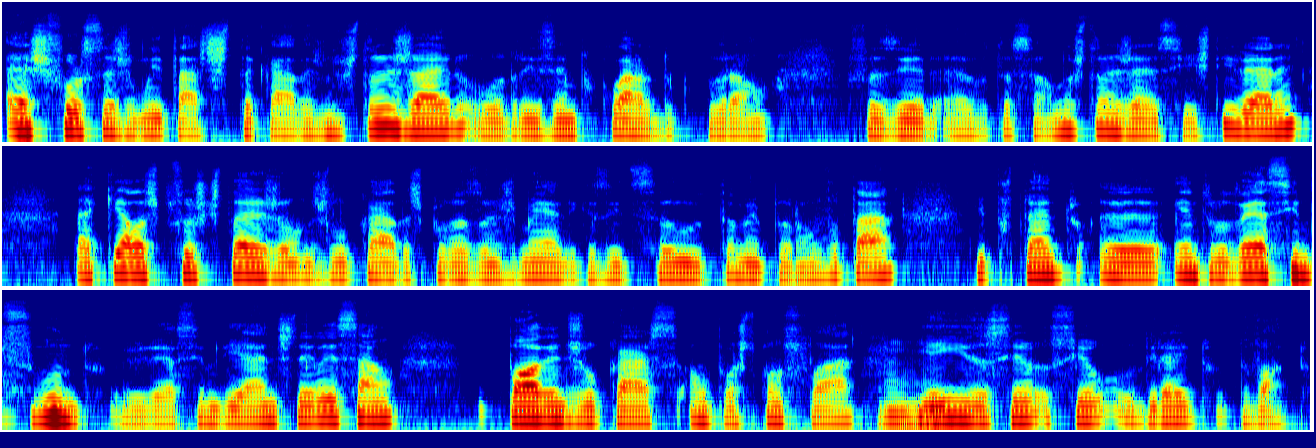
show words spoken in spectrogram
as forças militares destacadas no estrangeiro, outro exemplo claro do que poderão fazer a votação no estrangeiro se estiverem, aquelas pessoas que estejam deslocadas por razões médicas e de saúde também poderão votar e, portanto, eh, entre o 12 e o décimo dia antes da eleição, podem deslocar-se a um posto consular uhum. e aí exercer o seu direito de voto.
